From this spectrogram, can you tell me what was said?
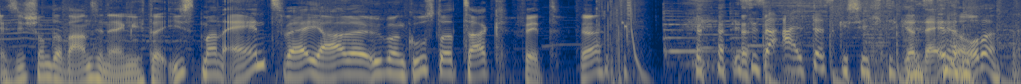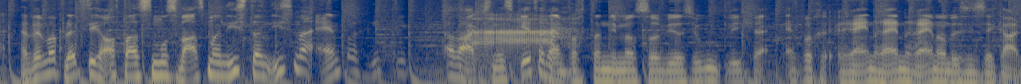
Es ist schon der Wahnsinn eigentlich. Da isst man ein, zwei Jahre über den Gusto, zack, fett. Gell? Das ist eine Altersgeschichte. Ja, leider, oder? Wenn man plötzlich aufpassen muss, was man isst, dann ist man einfach richtig erwachsen. Es geht halt einfach dann nicht mehr so wie als Jugendlicher. Einfach rein, rein, rein und es ist egal.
